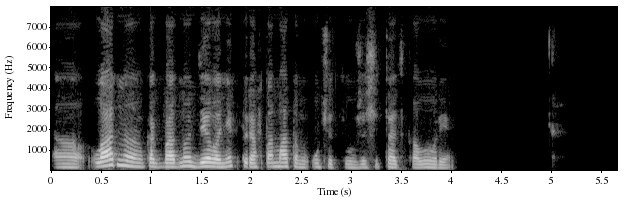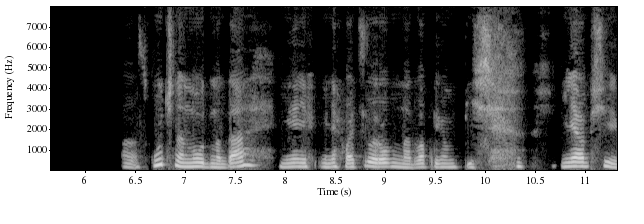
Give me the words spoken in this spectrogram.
А, ладно, как бы одно дело, некоторые автоматом учатся уже считать калории. А, скучно, нудно, да? Меня, меня хватило ровно на два приема пищи. Меня вообще,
